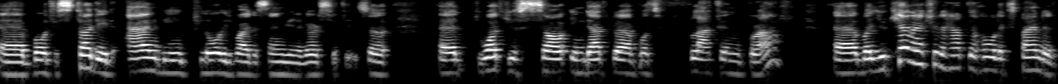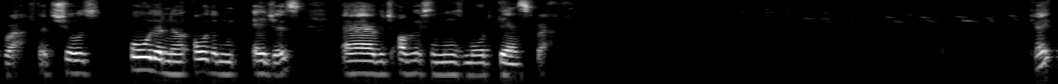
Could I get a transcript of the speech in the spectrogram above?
uh, both studied and be employed by the same university. So uh, what you saw in that graph was flattened graph uh, but you can actually have the whole expanded graph that shows all the, all the edges, uh, which obviously means more dense graph. Okay.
